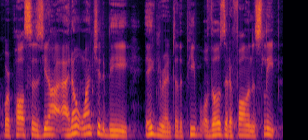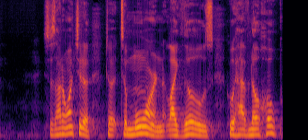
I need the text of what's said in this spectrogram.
where Paul says, You know, I don't want you to be ignorant of the people, of those that have fallen asleep. He says, I don't want you to, to, to mourn like those who have no hope.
